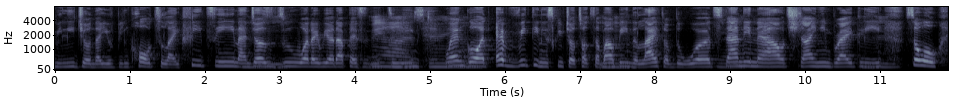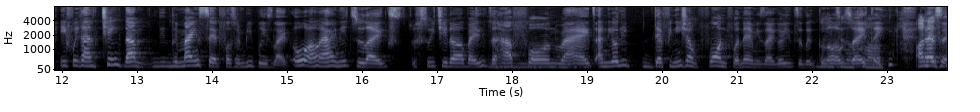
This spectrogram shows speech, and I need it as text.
religion that you've been called to like fit in and mm. just do what every other person is doing. When God, everything in Scripture talks about mm. being the light of the world, standing out, shining brightly. Mm. So if we can change that, the mindset for some people is like, oh, I need to like switch it up. I need to have mm. fun, right? And the only definition of fun for them is like going to the club. so I think honestly,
